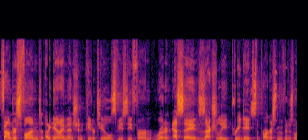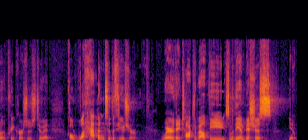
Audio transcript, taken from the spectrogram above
Founders Fund, again, I mentioned Peter Thiel's VC firm wrote an essay. This is actually predates the progress movement, is one of the precursors to it, called What Happened to the Future, where they talked about the, some of the ambitious you know,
